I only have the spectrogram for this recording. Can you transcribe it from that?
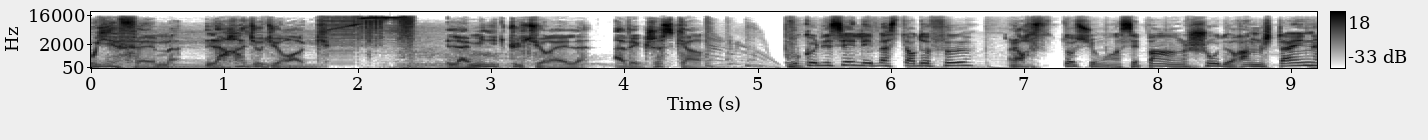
Oui FM, la radio du rock. La minute culturelle avec Josquin. Vous connaissez les Masters de Feu? Alors attention, hein, c'est pas un show de Rammstein,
